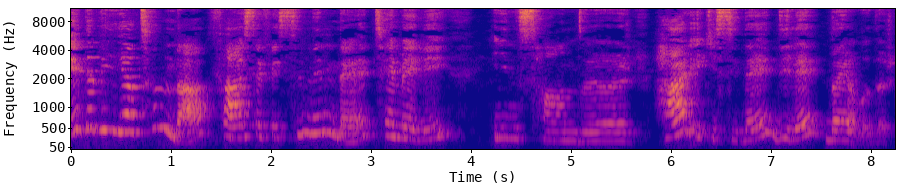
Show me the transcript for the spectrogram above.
Edebiyatın da felsefesinin de temeli insandır. Her ikisi de dile dayalıdır.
